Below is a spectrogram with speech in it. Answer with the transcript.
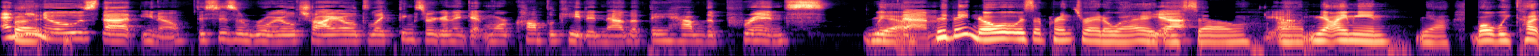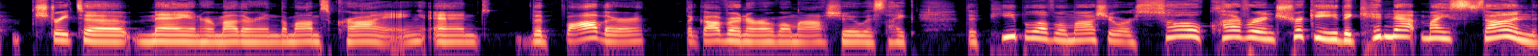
And But- he knows that, you know, this is a royal child. Like things are going to get more complicated now that they have the prince with yeah. them. Did they know it was a prince right away? I Yeah. guess so. Yeah. Um, yeah. I mean, yeah. Well, we cut straight to Mai and her mother, and the mom's crying, and the father, the governor of Omashu, is like, the people of Omashu are so clever and tricky. They kidnapped my son.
